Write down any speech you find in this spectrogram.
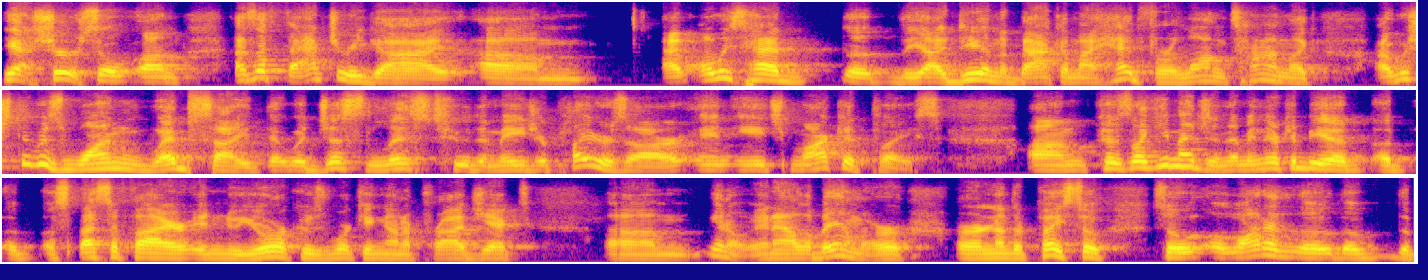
Yeah, sure. So um, as a factory guy, um, I've always had the, the idea in the back of my head for a long time. Like, I wish there was one website that would just list who the major players are in each marketplace. Because, um, like you mentioned, I mean, there could be a, a, a, specifier in New York who's working on a project, um, you know, in Alabama or, or another place. So, so a lot of the, the, the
